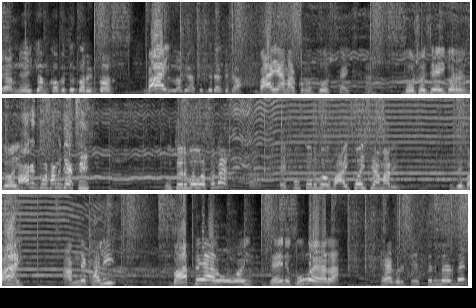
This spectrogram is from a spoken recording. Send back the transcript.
আপনি এই কাম কবে তো করেন কর ভাই লগে আছে কেডা কেডা ভাই আমার কোনো দোষ নাই হ্যাঁ? দোষ হচ্ছে এই ঘরের আরে দোষ আমি দেখছি পুতের বউ আছে না এই পুতের বউ ভাই কইছে আমারে যে ভাই খালি বাতে আর ওই যাইনে ঘুমায় হারা হ্যাঁ করে টেস্টেন মেরে দেন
